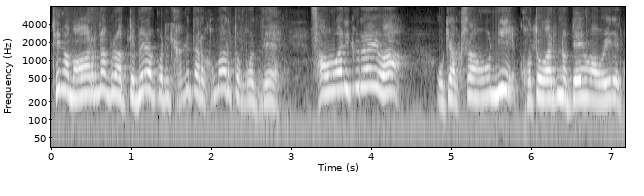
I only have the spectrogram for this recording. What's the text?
手が回らなくなって迷惑にかけたら困るところで3割くらいはお客さんに断りの電話を入れて。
